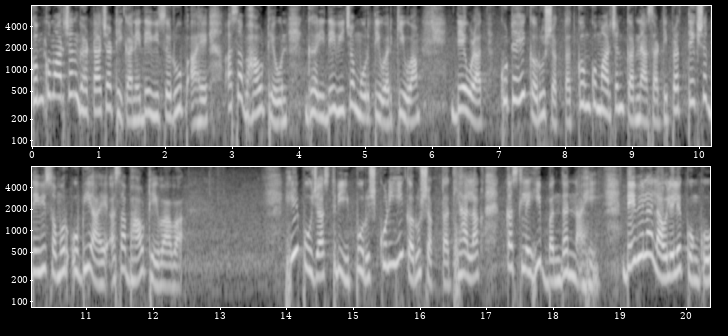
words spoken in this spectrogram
कुमकुमार्चन घटाच्या ठिकाणी देवीचं रूप आहे असा भाव ठेवून घरी देवीच्या मूर्तीवर किंवा देवळात कुठेही करू शकतात. कुमकुमार्चन करण्यासाठी प्रत्यक्ष देवीसमोर उभी आहे असा भाव ठेवावा. ही पूजा स्त्री पुरुष कुणीही करू शकतात. ह्याला कसलेही बंधन नाही. देवीला लावलेले कुंकू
